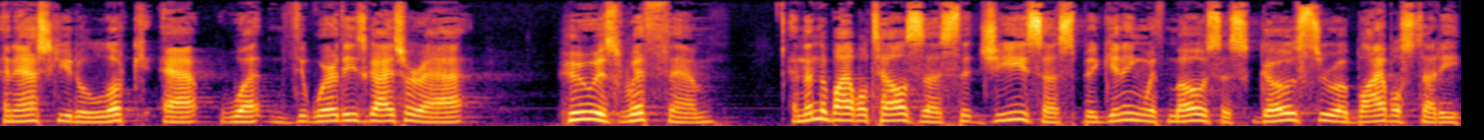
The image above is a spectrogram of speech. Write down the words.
and ask you to look at what, where these guys are at, who is with them, and then the Bible tells us that Jesus, beginning with Moses, goes through a Bible study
